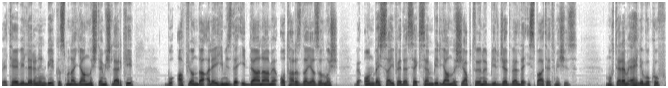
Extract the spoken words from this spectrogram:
ve tevillerinin bir kısmına yanlış demişler ki, bu Afyon'da aleyhimizde iddianame o tarzda yazılmış ve 15 sayfede 81 yanlış yaptığını bir cetvelde ispat etmişiz. Muhterem ehli vukuf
